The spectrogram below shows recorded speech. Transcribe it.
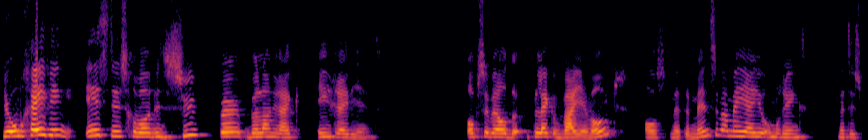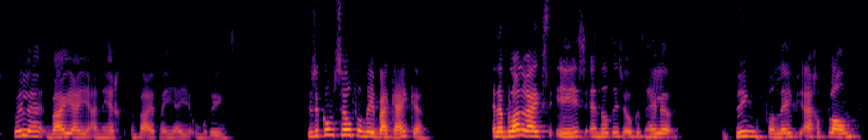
Je omgeving is dus gewoon een super belangrijk ingrediënt. Op zowel de plek waar je woont, als met de mensen waarmee jij je omringt, met de spullen waar jij je aan hecht en waarmee jij je omringt. Dus er komt zoveel meer bij kijken. En het belangrijkste is, en dat is ook het hele ding van leef je eigen plan,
